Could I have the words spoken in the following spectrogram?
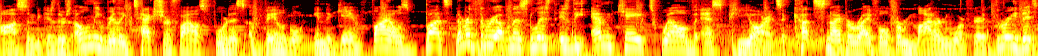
awesome because there's only really texture files for this available in the game files. But number three up on this list is the MK12 SPR. It's a cut sniper rifle for Modern Warfare 3 that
